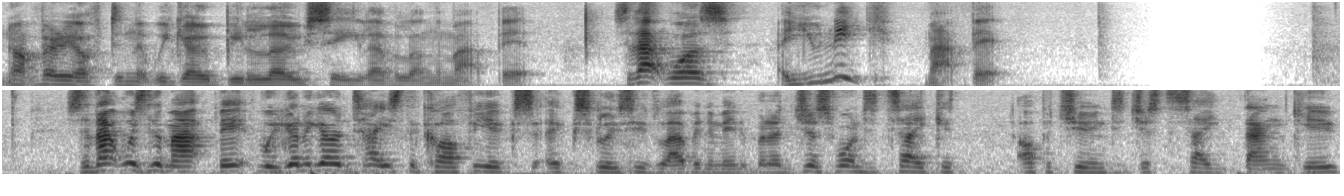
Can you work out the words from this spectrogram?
not very often that we go below sea level on the map bit. So, that was a unique map bit. So, that was the map bit. We're going to go and taste the coffee ex- exclusive lab in a minute, but I just wanted to take an opportunity just to say thank you.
